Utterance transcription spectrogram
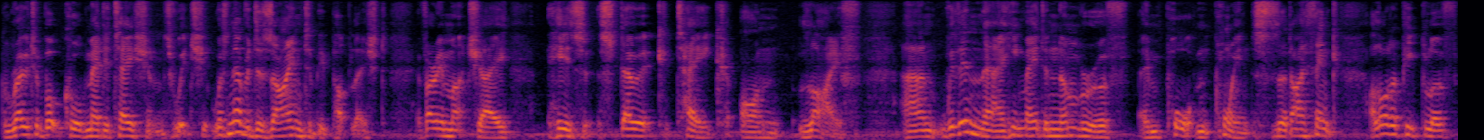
wrote a book called Meditations, which was never designed to be published, very much a his stoic take on life. And within there, he made a number of important points that I think a lot of people have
